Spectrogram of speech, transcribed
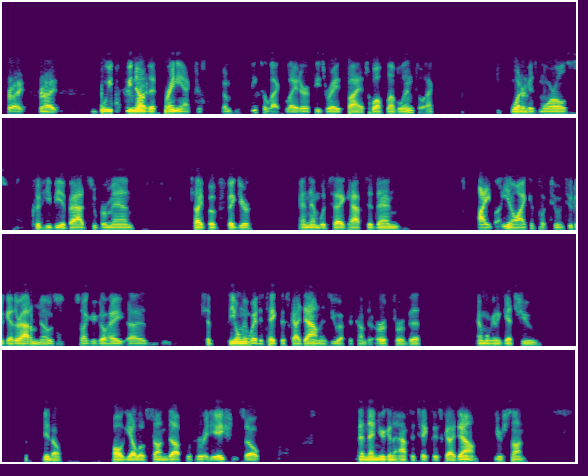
Right, right. We we know Right. that Brainiac just intellect later if he's raised by a 12th level intellect. What are Mhm. his morals? Could he be a bad Superman type of figure? And then would Seg have to then I you know I could put two and two together. Adam knows, so I could go, hey, uh, Chip, the only way to take this guy down is you have to come to Earth for a bit, and we're gonna get you, you know, all yellow sunned up with radiation. So and then you're going to have to take this guy down, your son.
